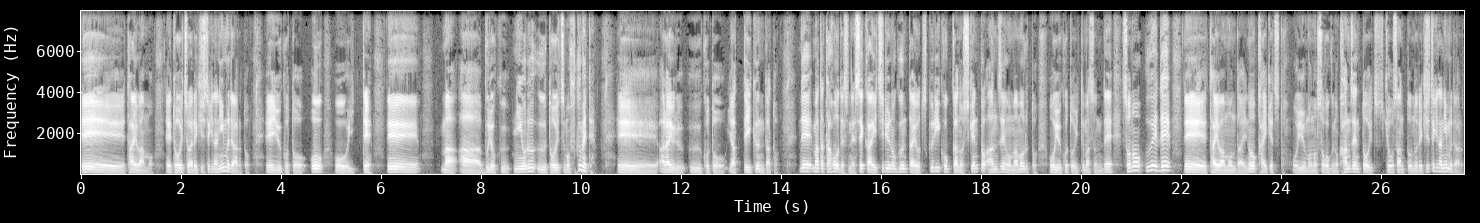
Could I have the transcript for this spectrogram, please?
えー、台湾も、えー、統一は歴史的な任務であるということを言って、えーまあ、あ武力による統一も含めて、えー、あらゆることをやっていくんだと。で、また他方ですね、世界一流の軍隊を作り、国家の主権と安全を守るということを言ってますんで、その上で、えー、台湾問題の解決というもの、祖国の完全統一、共産党の歴史的な任務である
